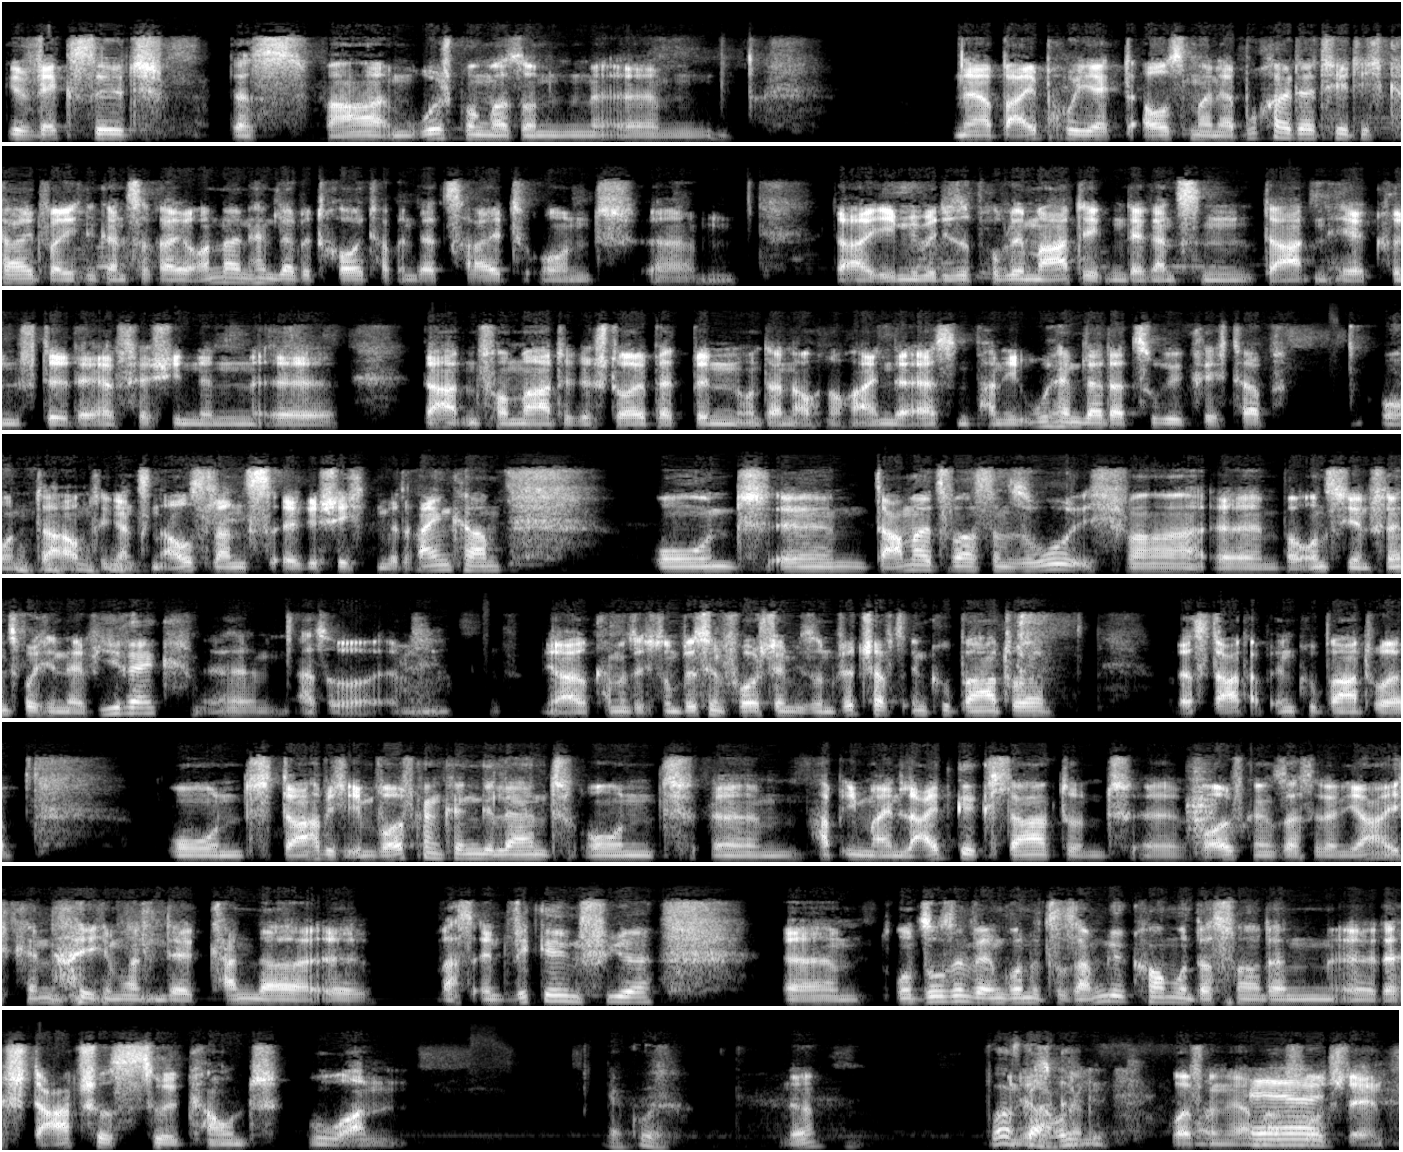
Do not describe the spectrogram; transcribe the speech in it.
gewechselt. Das war im Ursprung mal so ein ähm, naja, Beiprojekt aus meiner Buchhaltertätigkeit, weil ich eine ganze Reihe Online-Händler betreut habe in der Zeit und ähm, da eben über diese Problematiken der ganzen Datenherkünfte, der verschiedenen äh, Datenformate gestolpert bin und dann auch noch einen der ersten Pan-EU-Händler dazu gekriegt habe und da auch die ganzen Auslandsgeschichten mit reinkam. Und ähm, damals war es dann so, ich war ähm, bei uns hier in Flensburg in der Virec, ähm, also ähm, ja, kann man sich so ein bisschen vorstellen wie so ein Wirtschaftsinkubator oder Startup-Inkubator. Und da habe ich eben Wolfgang kennengelernt und ähm, habe ihm mein Leid geklagt und äh, Wolfgang sagte dann, ja, ich kenne da jemanden, der kann da äh, was entwickeln für. Ähm, und so sind wir im Grunde zusammengekommen und das war dann äh, der Startschuss zu Account One. Ja, cool. Ne? Wolfgang, kann Wolfgang ja mal äh, vorstellen.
